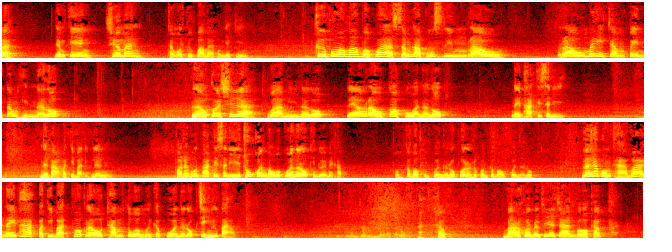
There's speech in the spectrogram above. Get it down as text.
ยำเกรงเชื่อมั่น ทั้งหมดคือความหมายของยากิน คือพวกเราบอกว่าสำหรับมุสลิมเรา เราไม่จำเป็นต้องเห็นนรก เราก็เชื่อว่ามีนรก แล้วเราก็กลัวนรก ในภาคทฤษฎี ในภาคปฏิบัติอีกเรื่องหนึ่ง พอถ้าพูดภาคทฤษฎีทุกคนบอกว่ากลัวนรกเห็นด้วยไหมครับ ผมก็บอกผมกลัวนรกพวกเราทุกคนก็บอกกลัวนรก แล้วถ้าผมถามว่าในภาคปฏิบัติพวกเราทำตัวเหมือนกับกลัวนรกจริงหรือเปล่าครับ บางคนแบบที่อาจารย์บอกครับ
